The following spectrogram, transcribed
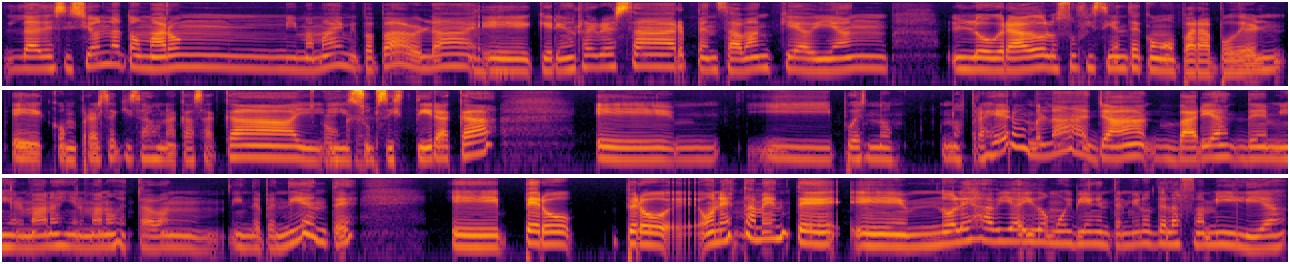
la decisión la tomaron mi mamá y mi papá, ¿verdad? Eh, querían regresar, pensaban que habían logrado lo suficiente como para poder eh, comprarse quizás una casa acá y, subsistir acá. Em, y pues nos, nos trajeron, ¿verdad? Ya varias de mis hermanas y hermanos estaban independientes, eh, pero, pero eh, honestamente eh, no les había ido muy bien en términos de la familia.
